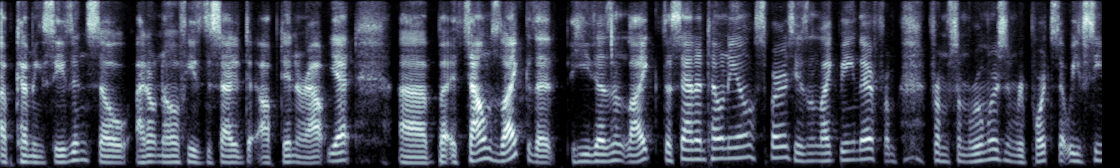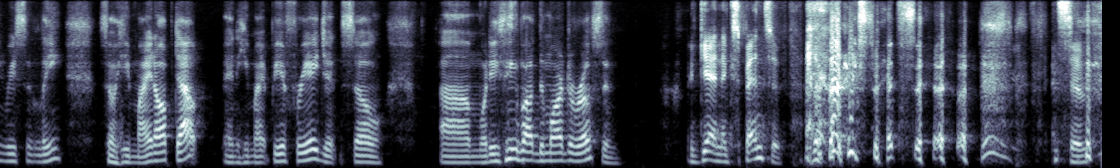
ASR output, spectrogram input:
upcoming season. So I don't know if he's decided to opt in or out yet. Uh, but it sounds like that he doesn't like the San Antonio Spurs. He doesn't like being there from from some rumors and reports that we've seen recently. So he might opt out and he might be a free agent. So Um, what do you think about DeMar DeRozan? Again, expensive. Very expensive. expensive.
